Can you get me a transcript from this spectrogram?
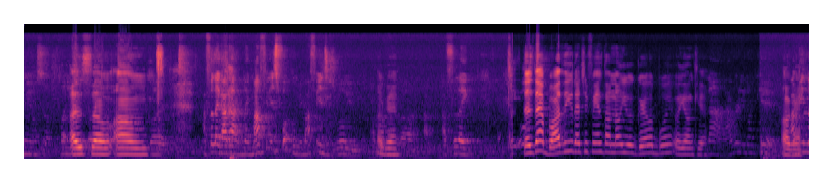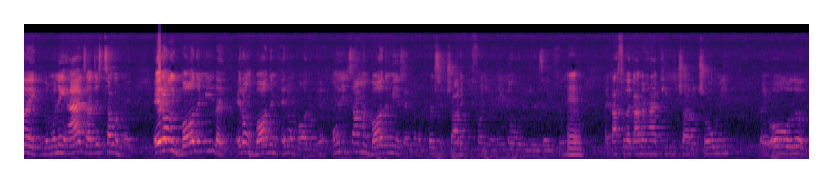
me, on some funny Uh, shit, though. so um. But I feel like I got like my fans fuck with me. My fans is loyal. Okay. I, I feel like. they Does that bother you that your fans don't know you a girl or boy, or you don't care? Nah, I really don't care. Okay. I mean, like when they ask, I just tell them like it only bother me. Like it don't bother me. It don't bother me. The only time it bother me is like when a person try to be funny and they know what it is. Like, you feel me? Mm. like I feel like I don't have people try to troll me. Like oh look,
